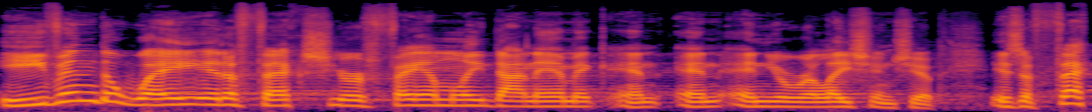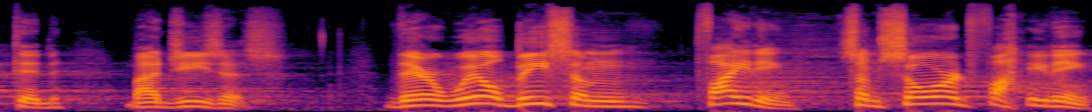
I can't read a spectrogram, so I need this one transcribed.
even the way it affects your family dynamic and, and, and your relationship, is affected by Jesus. There will be some fighting, some sword fighting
